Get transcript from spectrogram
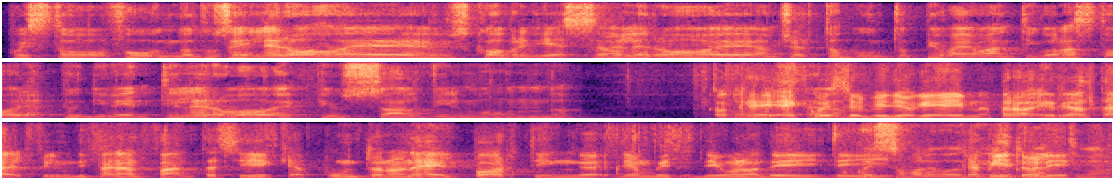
questo fondo. Tu sei l'eroe, scopri di essere No. l'eroe, a un certo punto più vai avanti con la storia, più diventi l'eroe, più salvi il mondo. Ok, e questo è il videogame, però in realtà il film di Final Fantasy, che appunto non è il porting di, un video- di uno dei, dei capitoli, dire,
